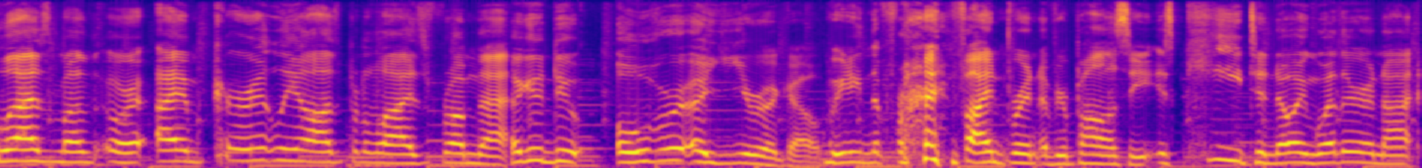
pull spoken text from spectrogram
last month, or I am currently hospitalized from that. I'm gonna do over a year ago. Reading the fine print of your policy is key to knowing whether or not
